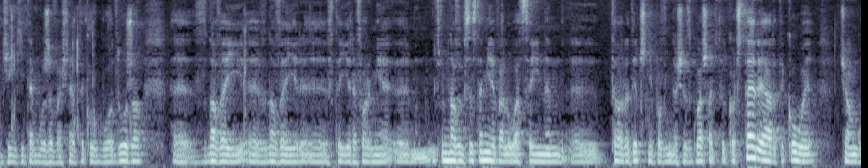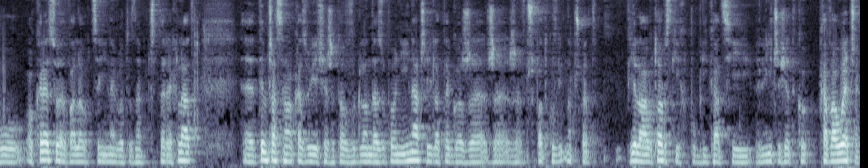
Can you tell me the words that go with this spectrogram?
dzięki temu, że właśnie artykułów było dużo. E, w nowej, w nowej, w tej reformie, w tym nowym systemie ewaluacyjnym e, teoretycznie powinno się zgłaszać tylko cztery artykuły w ciągu okresu ewaluacyjnego, to znaczy czterech lat. Tymczasem okazuje się, że to wygląda zupełnie inaczej, dlatego że, że, że w przypadku na przykład wieloautorskich publikacji liczy się tylko kawałeczek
